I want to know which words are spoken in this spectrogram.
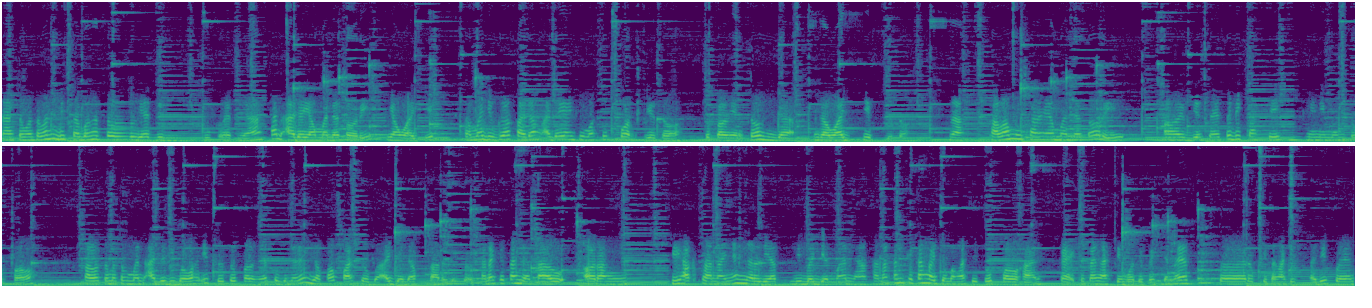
nah teman-teman bisa banget tuh lihat di bookletnya. Kan ada yang mandatory yang wajib sama juga kadang ada yang cuma support gitu. TOEFL-nya itu nggak nggak wajib gitu. Nah kalau misalnya mandatory uh, biasanya itu dikasih minimum TOEFL kalau teman-teman ada di bawah itu tuh palingnya sebenarnya nggak apa-apa coba aja daftar gitu. Karena kita nggak tahu orang pihak sananya ngelihat di bagian mana. Karena kan kita nggak cuma ngasih TOEFL kan. Kayak kita ngasih motivation letter kita ngasih study plan.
